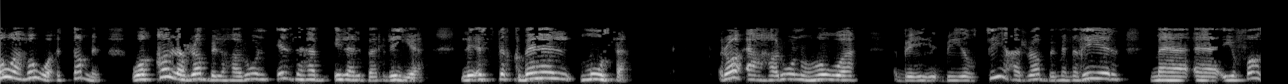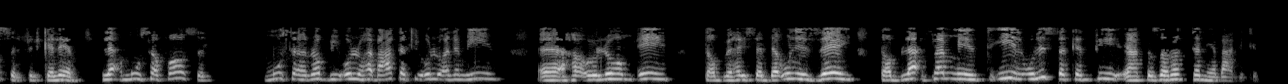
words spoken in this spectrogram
هو هو اطمن. وقال الرب لهارون اذهب إلى البرية لاستقبال موسى. رائع هارون وهو بيطيع الرب من غير ما آه، يفاصل في الكلام. لا موسى فاصل. موسى الرب يقول له هبعتك يقول له أنا مين؟ آه، هقول لهم إيه؟ طب هيصدقوني إزاي؟ طب لا فمي تقيل. ولسه كان في اعتذارات تانية بعد كده.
